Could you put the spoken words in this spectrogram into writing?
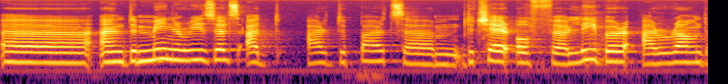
Uh, and the main results are, are the parts, um, the share of uh, labor around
